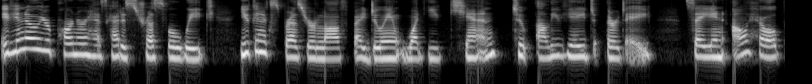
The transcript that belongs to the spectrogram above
If you know your partner has had a stressful week, you can express your love by doing what you can to alleviate their day. Saying, I'll help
